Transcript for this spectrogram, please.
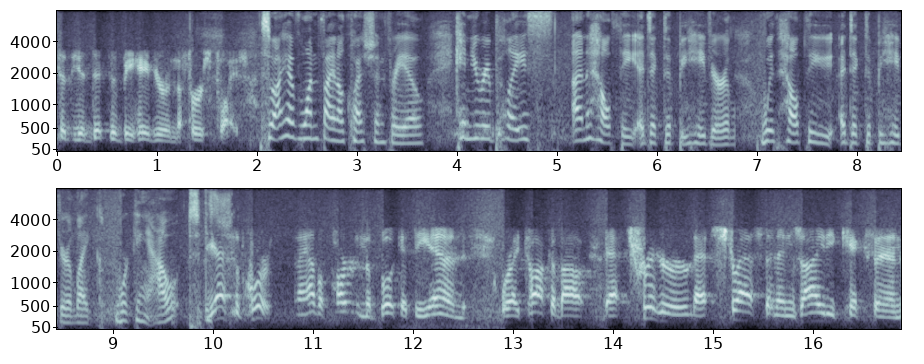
to the addictive behavior in the first place. So, I have one final question for you. Can you replace unhealthy addictive behavior with healthy addictive behavior like working out? Yes, of course. And I have a part in the book at the end where I talk about that trigger, that stress, that anxiety kicks in,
